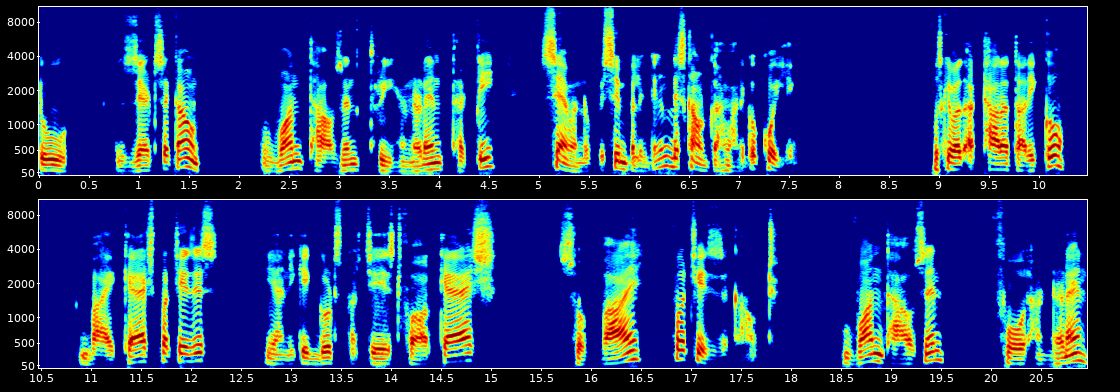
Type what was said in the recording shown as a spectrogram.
to Z account one thousand three hundred and thirty seven rupees simple लिख देंगे डिस्काउंट का हमारे को कोई लिंक उसके बाद 18 तारीख को बाय कैश परचेजेस यानी कि goods purchase for cash so by purchases account one thousand four hundred and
